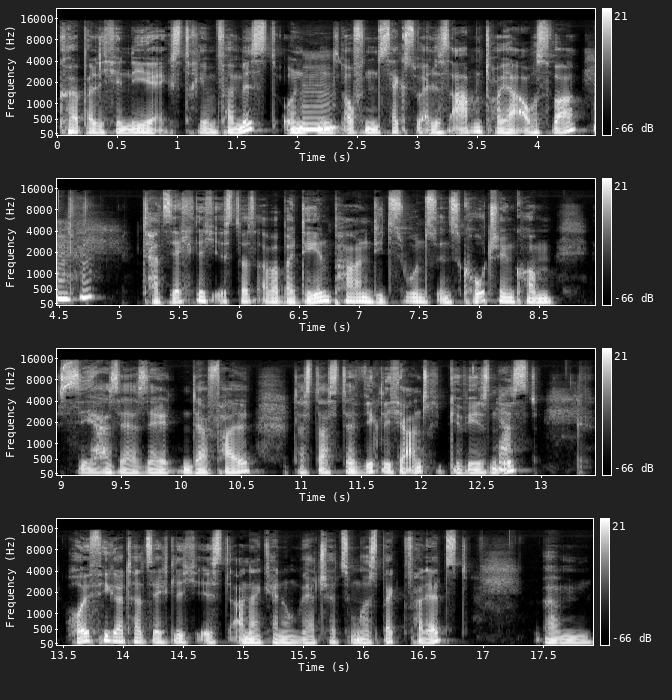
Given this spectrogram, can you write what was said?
körperliche Nähe extrem vermisst und mhm. auf ein sexuelles Abenteuer aus war. Mhm. Tatsächlich ist das aber bei den Paaren, die zu uns ins Coaching kommen, sehr, sehr selten der Fall, dass das der wirkliche Antrieb gewesen ja. ist. Häufiger tatsächlich ist Anerkennung, Wertschätzung, Respekt verletzt. Ähm,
